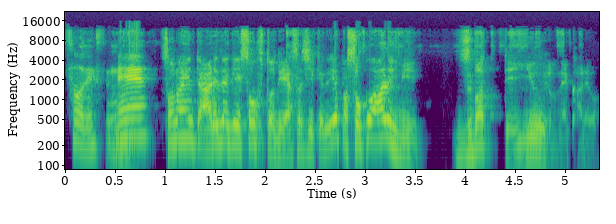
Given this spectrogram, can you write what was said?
そうですね、うん、その辺ってあれだけソフトで優しいけど、やっぱそこはある意味ズバって言うよね、彼は。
